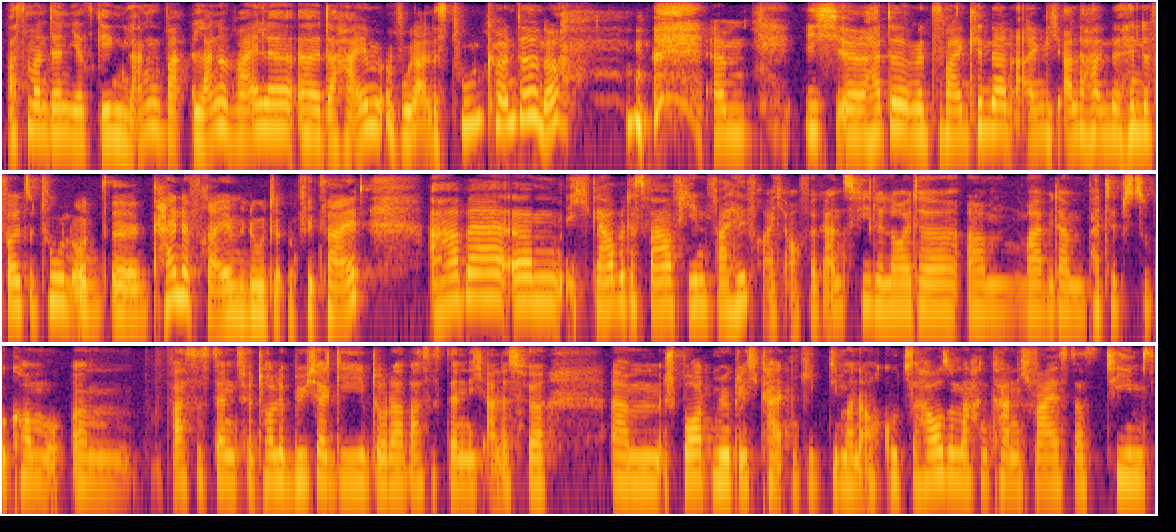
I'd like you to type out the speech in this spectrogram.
was man denn jetzt gegen Langeweile daheim wohl alles tun könnte. Ne? ähm, ich äh, hatte mit zwei Kindern eigentlich alle Hände voll zu tun und äh, keine freie Minute irgendwie Zeit. Aber ähm, ich glaube, das war auf jeden Fall hilfreich, auch für ganz viele Leute, ähm, mal wieder ein paar Tipps zu bekommen, ähm, was es denn für tolle Bücher gibt oder was es denn nicht alles für ähm, Sportmöglichkeiten gibt, die man auch gut zu Hause machen kann. Ich weiß, dass Teams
